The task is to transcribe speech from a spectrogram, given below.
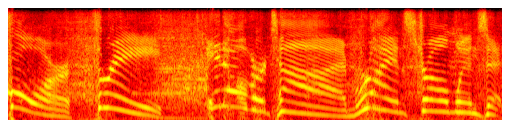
4 3 in overtime. Ryan Strome wins it.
